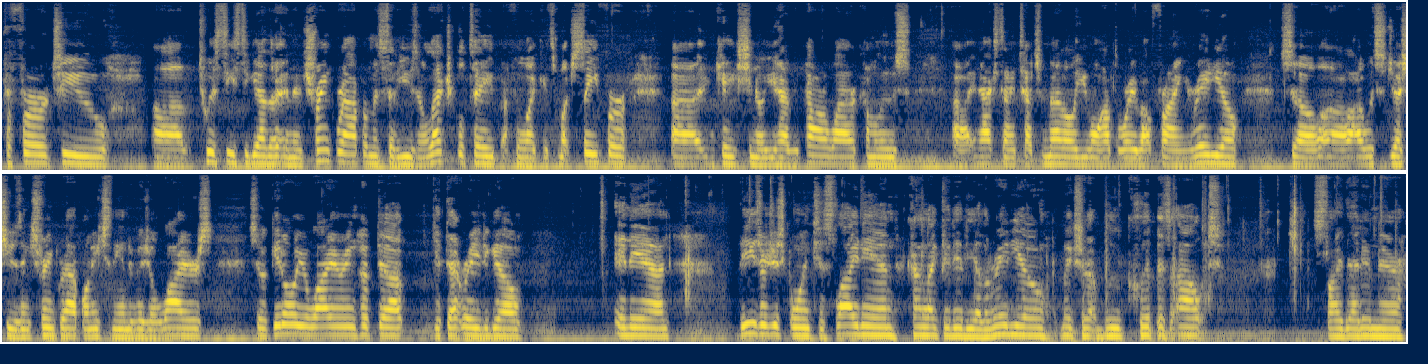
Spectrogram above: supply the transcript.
prefer to uh, twist these together and then shrink wrap them instead of using electrical tape. I feel like it's much safer uh, in case you know you have your power wire come loose uh, and accidentally touch metal. You won't have to worry about frying your radio. So uh, I would suggest using shrink wrap on each of the individual wires. So get all your wiring hooked up, get that ready to go. And then these are just going to slide in, kind of like they did the other radio. Make sure that blue clip is out. Slide that in there,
